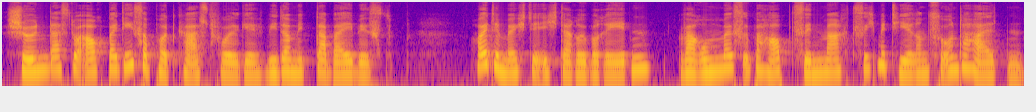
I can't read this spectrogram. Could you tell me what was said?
Schön, dass du auch bei dieser Podcast-Folge wieder mit dabei bist. Heute möchte ich darüber reden, warum es überhaupt Sinn macht, sich mit Tieren zu unterhalten.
